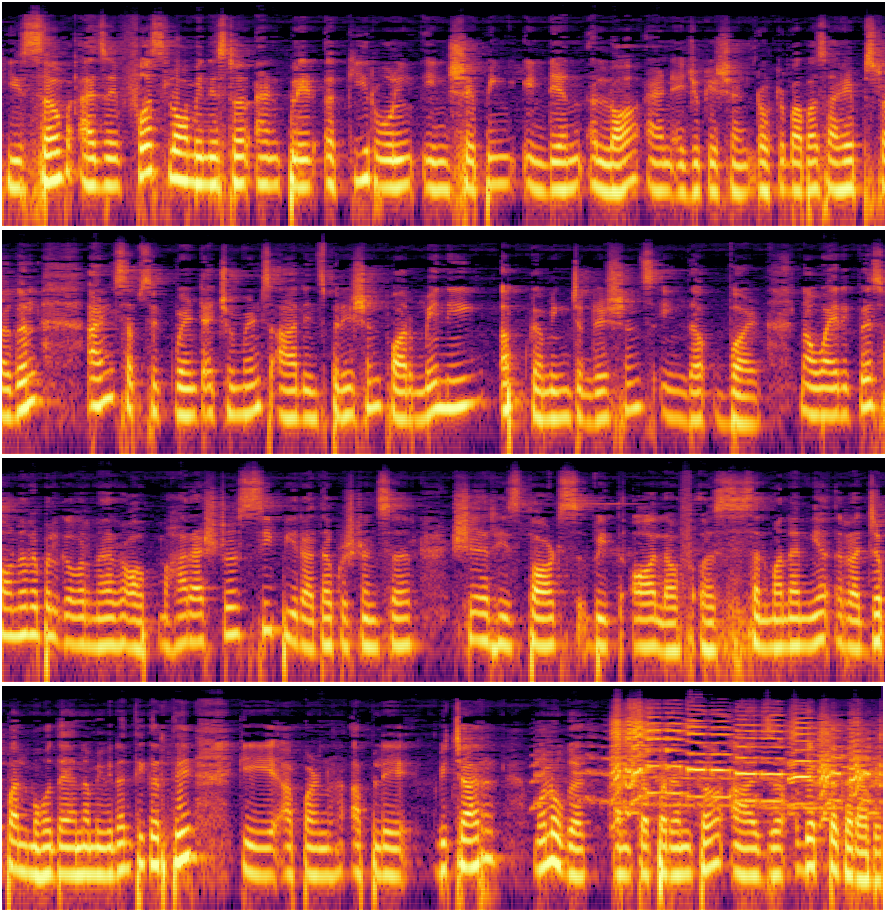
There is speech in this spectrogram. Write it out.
ही सर्व ॲज अ फर्स्ट लॉ मिनिस्टर अँड प्लेड अ की रोल इन शेपिंग इंडियन लॉ अँड एज्युकेशन डॉक्टर बाबासाहेब स्ट्रगल अँड सबसिक्वेंट अचिव्हमेंट्स आर इन्स्पिरेशन फॉर मेनी अपकमिंग generations in the world. Now I request Honorable Governor of Maharashtra C.P. Radhakrishnan sir share his thoughts with all of us. सन्माननीय राज्यपाल महोदयांना मी विनंती करते की आपण आपले विचार मनोगत आमच्यापर्यंत आज व्यक्त करावे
